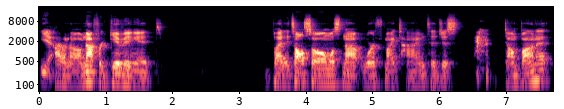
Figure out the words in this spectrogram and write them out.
Yeah, I don't know. I'm not forgiving it, but it's also almost not worth my time to just dump on it.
